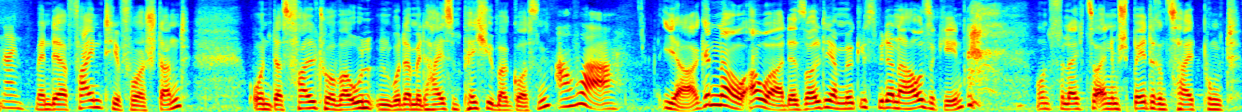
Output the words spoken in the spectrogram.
Nein. Wenn der Feind hier vorstand und das Falltor war unten, wurde mit heißem Pech übergossen. Aua. Ja, genau. Aua, der sollte ja möglichst wieder nach Hause gehen und vielleicht zu einem späteren Zeitpunkt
